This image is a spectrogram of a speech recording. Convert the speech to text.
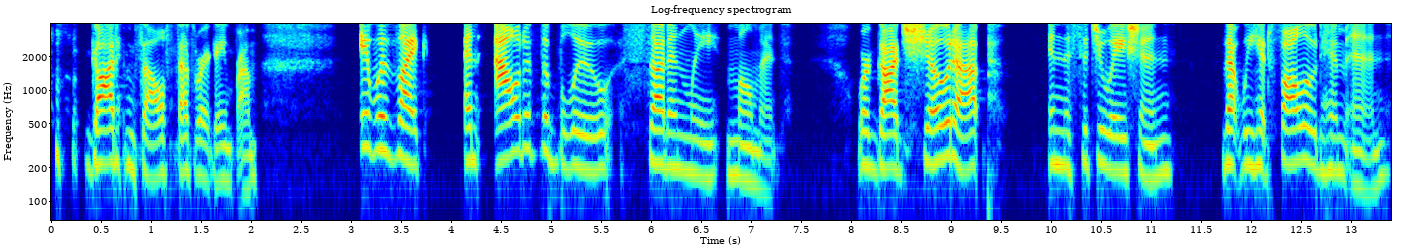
God himself, that's where it came from. It was like an out of the blue suddenly moment where God showed up in the situation that we had followed him in,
